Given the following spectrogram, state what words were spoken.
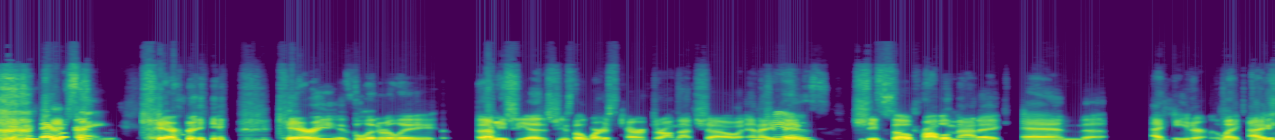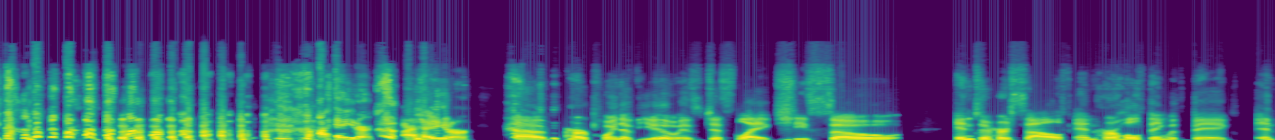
it's embarrassing. Carrie, Carrie is literally. I mean, she is. She's the worst character on that show, and I she think is. she's so problematic, and I hate her. Like I, I hate her. I hate her. Um, her point of view is just like she's so into herself, and her whole thing with Big and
